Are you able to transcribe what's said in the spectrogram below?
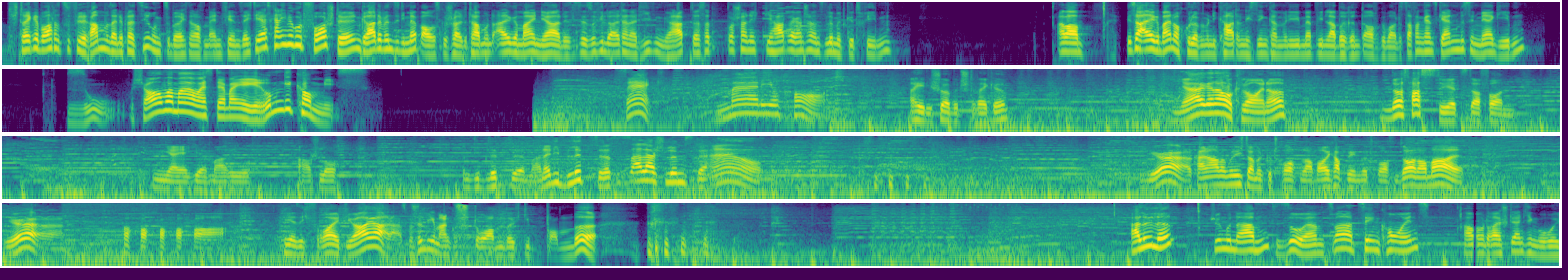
Die Strecke brauchte zu viel RAM, um seine Platzierung zu berechnen auf dem N64. Das kann ich mir gut vorstellen, gerade wenn sie die Map ausgeschaltet haben und allgemein, ja, das ist ja so viele Alternativen gehabt. Das hat wahrscheinlich die Hardware ganz schön ans Limit getrieben. Aber ist ja allgemein auch cooler, wenn man die Karte nicht sehen kann, wenn die Map wie ein Labyrinth aufgebaut ist. Davon kann es gerne ein bisschen mehr geben. So, schauen wir mal, was dabei rumgekommen ist. Zack. Mario Kart. Ah, hier die Sherbet-Strecke. Ja, genau, Kleiner. Das hast du jetzt davon. Ja, ja, hier, Mario. Arschloch. Und die Blitze immer, ne? Die Blitze, das ist das Allerschlimmste. Au. Yeah, keine Ahnung, wen ich damit getroffen habe, aber ich habe wen getroffen. So, nochmal. Ja. Yeah. Wie er sich freut. Ja, ja, da ist bestimmt jemand gestorben durch die Bombe. Hallöle. Schönen guten Abend. So, wir haben 210 Coins. Haben wir drei Sternchen geholt.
